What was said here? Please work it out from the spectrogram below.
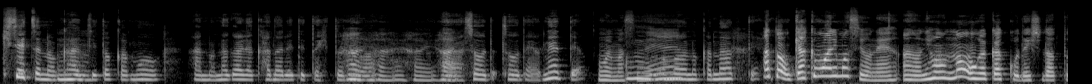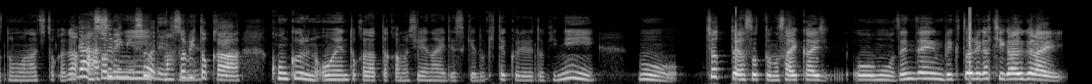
季節の感じとかも、あの、長らく離れてた人には、はいはいはいあはい。あそうだ、そうだよねって、思いますうんね。思うのかなって。あと逆もありますよね。あの、日本の音楽学校で一緒だった友達とかがが遊びに、遊びねまあ遊びとか、コンクールの応援とかだったかもしれないですけど、来てくれるときに、もう、ちょっとやそっとの再会をもう全然ベクトルが違うぐらい、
